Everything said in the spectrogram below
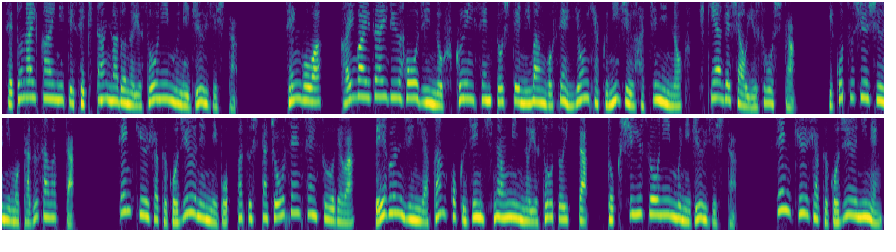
瀬戸内海にて石炭などの輸送任務に従事した。戦後は海外在留邦人の福音船として25,428人の引き上げ者を輸送した。遺骨収集にも携わった。1950年に勃発した朝鮮戦争では、米軍人や韓国人避難民の輸送といった特殊輸送任務に従事した。1952年、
